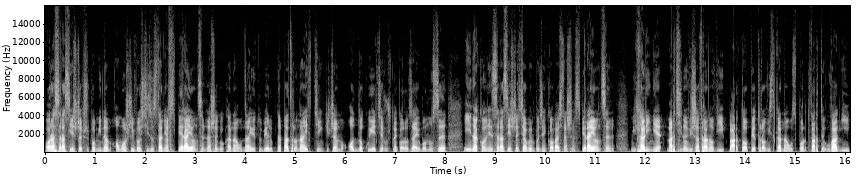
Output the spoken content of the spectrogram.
oraz raz jeszcze przypominam o możliwości zostania wspierającym naszego kanału na YouTube lub na Patronite, dzięki czemu odblokujecie różnego rodzaju bonusy i na koniec raz jeszcze chciałbym podziękować naszym wspierającym Michalinie, Marcinowi Szafranowi, Barto, Piotrowi kanału Sport Warty Uwagi,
